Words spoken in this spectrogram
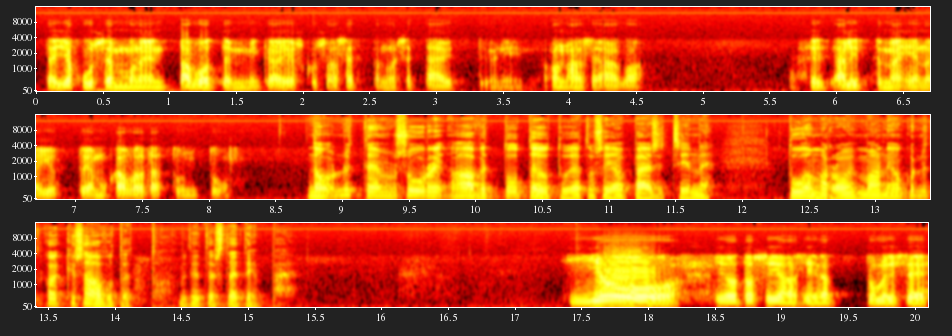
että joku semmoinen tavoite, mikä on joskus asettanut, se täyttyy, niin onhan se aivan älyttömän hieno juttu ja mukavalta tuntuu. No nyt suuri haave toteutuu ja tosiaan pääsit sinne tuomaroimaan, niin onko nyt kaikki saavutettu? Miten tästä eteenpäin? Joo, joo tosiaan siinä tuli se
